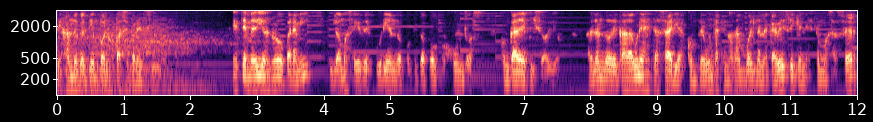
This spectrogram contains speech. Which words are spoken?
dejando que el tiempo nos pase por encima. Este medio es nuevo para mí y lo vamos a ir descubriendo poquito a poco, juntos, con cada episodio, hablando de cada una de estas áreas, con preguntas que nos dan vuelta en la cabeza y que necesitamos hacer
